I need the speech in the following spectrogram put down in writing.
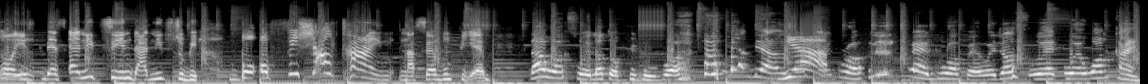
or if there's anything that needs to be. But official time na 7 p.m. that works for a lot of people, but yeah, Yeah. Grew up, I grew up eh, we're just we're, we're one kind.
